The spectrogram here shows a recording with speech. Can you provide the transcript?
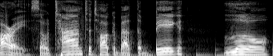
All right, so time to talk about the big, little,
